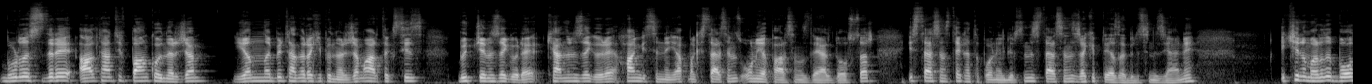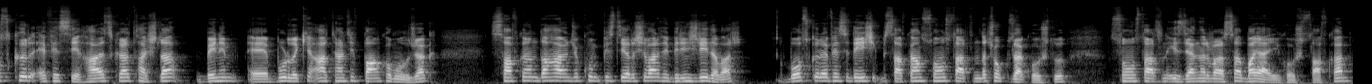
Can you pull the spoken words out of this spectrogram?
Burada sizlere alternatif banko önereceğim. Yanına bir tane rakip önereceğim. Artık siz bütçenize göre, kendinize göre hangisini yapmak isterseniz onu yaparsınız değerli dostlar. İsterseniz tek atıp oynayabilirsiniz. isterseniz rakip de yazabilirsiniz yani. 2 numaralı Bozkır Efes'i Halis Karataş'la benim e, buradaki alternatif bankom olacak. Safkan'ın daha önce kum pist yarışı var ve birinciliği de var. Bozkır Efes'i değişik bir Safkan. Son startında çok güzel koştu. Son startını izleyenler varsa bayağı iyi koştu Safkan.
